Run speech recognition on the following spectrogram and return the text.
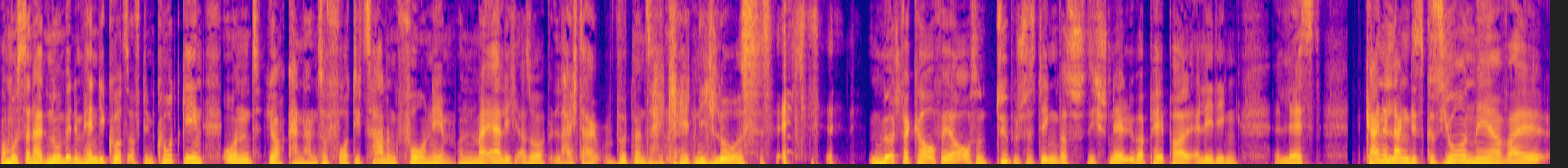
Man muss dann halt nur mit dem Handy kurz auf den Code gehen und ja, kann dann sofort die Zahlung vornehmen. Und mal ehrlich, also leichter wird man sein Geld nicht los. Das ist echt. Merchverkauf wäre auch so ein typisches Ding, was sich schnell über PayPal erledigen lässt. Keine langen Diskussionen mehr, weil,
